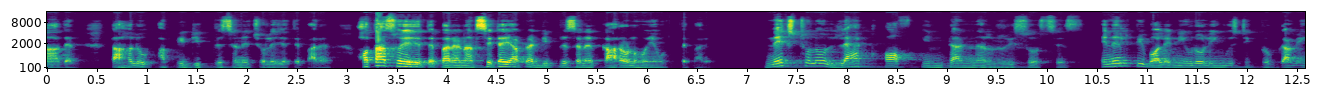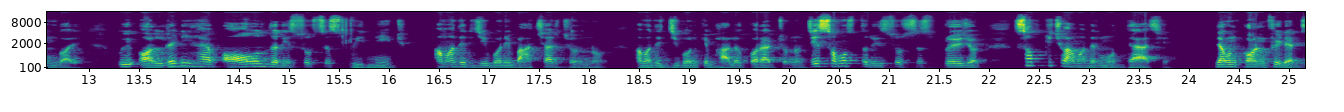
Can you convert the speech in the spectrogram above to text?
না দেন, তাহলেও আপনি ডিপ্রেশনে চলে যেতে পারেন। হতাশ হয়ে যেতে পারেন আর সেটাই আপনার ডিপ্রেশনের কারণ হয়ে উঠতে পারে। নেক্সট হলো lack of internal resources NLP বলে নিউরো লিঙ্গুইস্টিক প্রোগ্রামিং বলে। We already have all the resources we need আমাদের জীবনে বাঁচার জন্য, আমাদের জীবনকে ভালো করার জন্য, যে সমস্ত রিসোর্সেস প্রয়োজন সব কিছু আমাদের মধ্যে আছে। যেমন কনফিডেন্স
